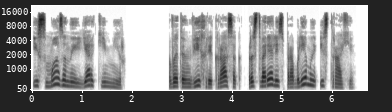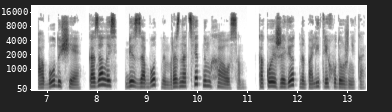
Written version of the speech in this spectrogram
и смазанный яркий мир. В этом вихре красок растворялись проблемы и страхи, а будущее казалось беззаботным разноцветным хаосом, какой живет на палитре художника.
